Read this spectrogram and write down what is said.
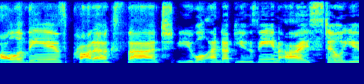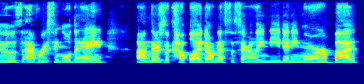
all of these products that you will end up using, I still use every single day. Um, there's a couple I don't necessarily need anymore, but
